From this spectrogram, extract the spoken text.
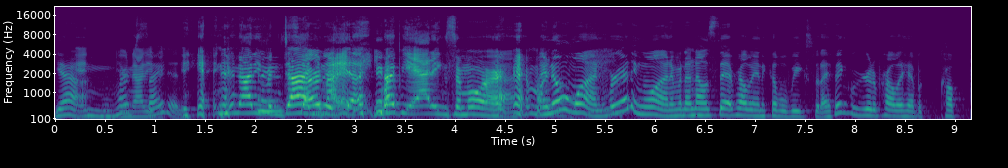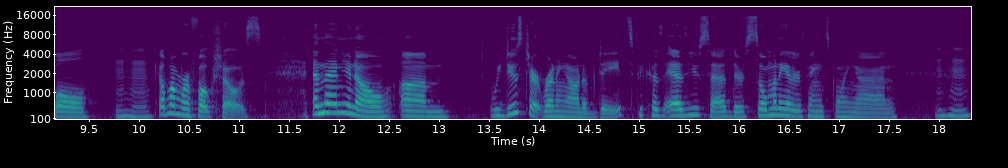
Yeah, and we're you're not excited. even yeah, you're not even done. started, you, might, yeah. you might be adding some more. Yeah. I know one. We're adding one. I'm gonna announce that probably in a couple weeks, but I think we're gonna probably have a couple Mhm. couple more folk shows. And then, you know, um, we do start running out of dates because as you said, there's so many other things going on. Mhm.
